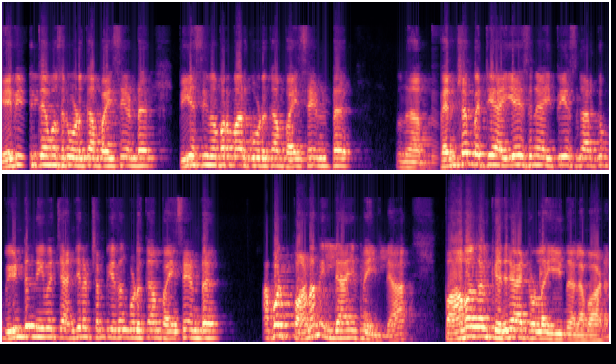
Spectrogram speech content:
കെ വി തോമസിന് കൊടുക്കാൻ പൈസയുണ്ട്. പി എസ് സി മെമ്പർമാർക്ക് കൊടുക്കാൻ പൈസയുണ്ട്. പെൻഷൻ പറ്റിയ ഐ എസിന് ഐ പി എസുകാർക്കും വീണ്ടും നിയമിച്ച് അഞ്ചു ലക്ഷം വീതം കൊടുക്കാൻ പൈസയുണ്ട്. അപ്പോൾ പണമില്ലായ്മയില്ല. പാവങ്ങൾക്കെതിരായിട്ടുള്ള ഈ നിലപാട്.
